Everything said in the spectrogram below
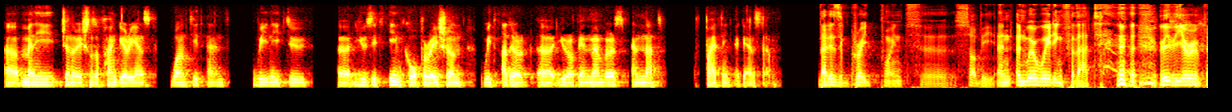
uh, many generations of Hungarians wanted, and we need to use it in cooperation with other uh, European members and not fighting against them. That is a great point, uh, Szabi, and and we're waiting for that. with Europe,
